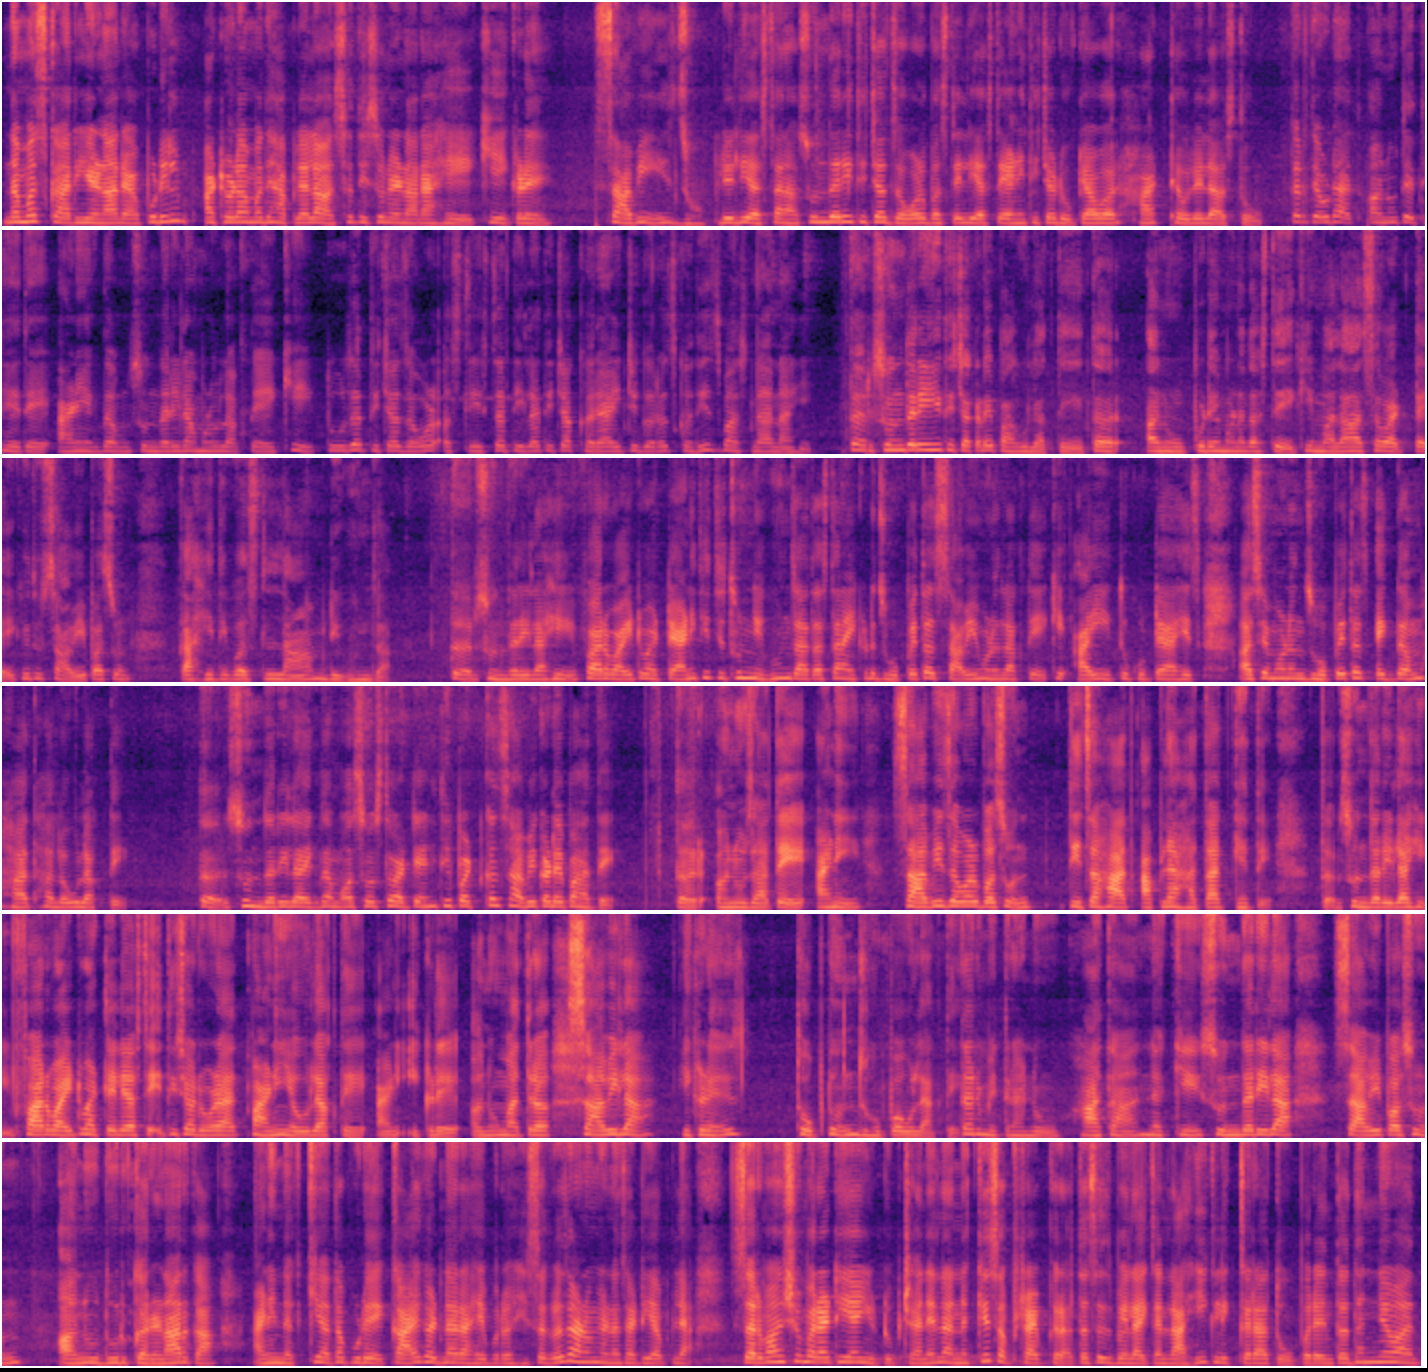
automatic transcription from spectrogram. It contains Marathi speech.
नमस्कार येणाऱ्या पुढील आठवड्यामध्ये आपल्याला असं दिसून येणार आहे की इकडे सावी झोपलेली असताना सुंदरी तिच्या जवळ बसलेली असते आणि तिच्या डोक्यावर हात ठेवलेला असतो. तर तेवढ्यात अनु तेथे येते आणि एकदम सुंदरीला म्हणू लागते की तू जर तिच्या जवळ असलीस तर तिला तिच्या खऱ्या आईची गरज कधीच भासणार नाही. तर सुंदरीही तिच्याकडे पाहू लागते. तर अनु पुढे म्हणत असते की मला असं वाटतंय की तू सावीपासून काही दिवस लांब निघून जा. तर सुंदरीलाही फार वाईट वाटते आणि ती तिथून निघून जात असताना इकडे झोपेतच सावी म्हणू लागते की आई तू कुठे आहेस? असे म्हणून झोपेतच एकदम हात हलवू लागते. तर सुंदरीला एकदम अस्वस्थ वाटते आणि ती पटकन सावीकडे पाहते. तर अनु जाते आणि सावीजवळ बसून तिचा हात आपल्या हातात घेते. तर सुंदरीलाही फार वाईट वाटलेले असते. तिच्या डोळ्यात पाणी येऊ लागते आणि इकडे अनु मात्र सावीला इकडे थोपटून झोपवू लागते. तर मित्रांनो आता नक्की सुंदरीला सावीपासून अनु दूर करणार का? आणि नक्की आता पुढे काय घडणार आहे बरं? हे सगळं जाणून घेण्यासाठी आपल्या सर्वांशी मराठी या यूट्यूब चॅनेलला नक्की सबस्क्राईब करा. तसेच बेल आयकनलाही क्लिक करा. तोपर्यंत धन्यवाद.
